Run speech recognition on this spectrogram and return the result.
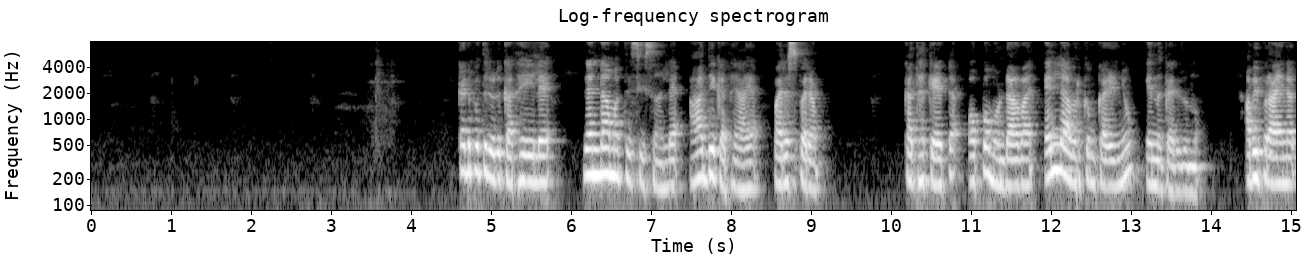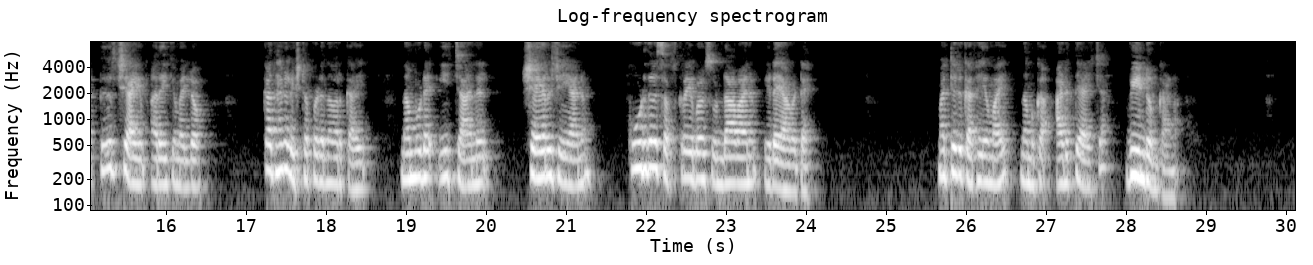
കടുപ്പത്തിലൊരു കഥയിലെ രണ്ടാമത്തെ സീസണിലെ ആദ്യ കഥയായ പരസ്പരം കഥ കേട്ട് ഒപ്പമുണ്ടാവാൻ എല്ലാവർക്കും കഴിഞ്ഞു എന്ന് കരുതുന്നു. അഭിപ്രായങ്ങൾ തീർച്ചയായും അറിയിക്കുമല്ലോ. കഥകൾ ഇഷ്ടപ്പെടുന്നവർക്കായി നമ്മുടെ ഈ ചാനൽ ഷെയർ ചെയ്യാനും കൂടുതൽ സബ്സ്ക്രൈബേഴ്സ് ഉണ്ടാവാനും ഇടയാവട്ടെ. മറ്റൊരു കഥയുമായി നമുക്ക് അടുത്ത ആഴ്ച വീണ്ടും കാണാം.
